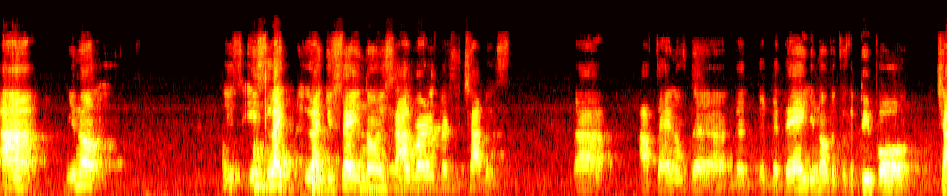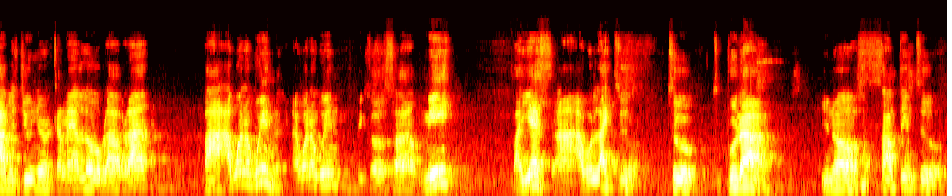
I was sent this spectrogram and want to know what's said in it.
Uh, you know, it's, it's like like you say, you know, it's Alvarez versus Chavez. Uh, at the end of the, the, the, day, you know, because the people, Chavez Jr., Canelo, blah, blah. But I want to win. I want to win because uh, me, but yes, uh, I would like to to to put a you know something to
